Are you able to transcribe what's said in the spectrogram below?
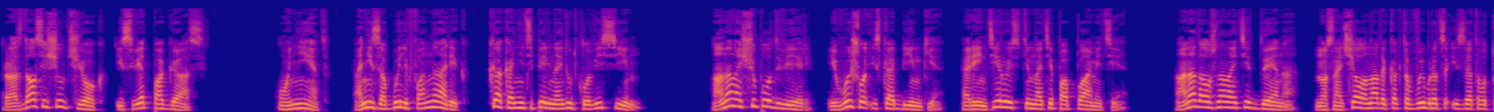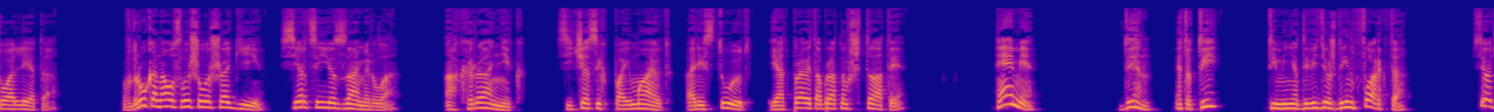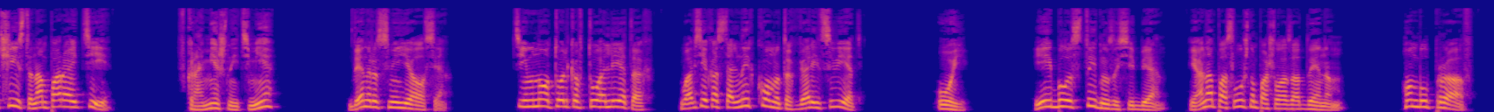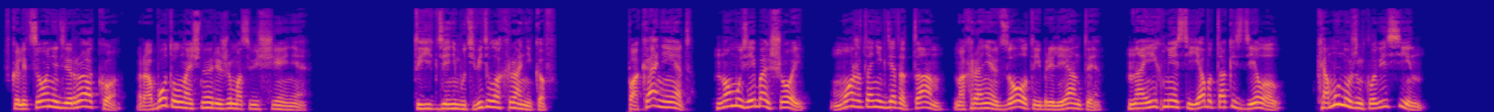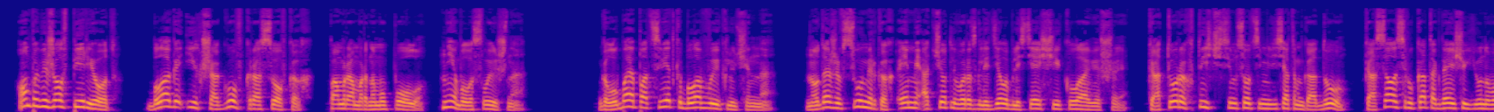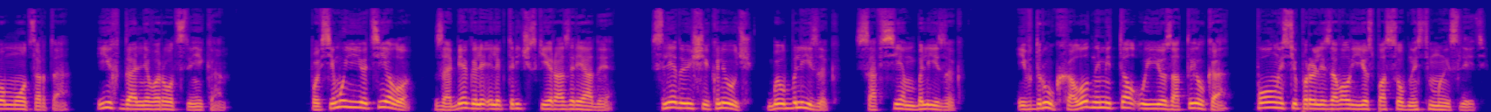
Раздался щелчок, и свет погас. О нет, они забыли фонарик. Как они теперь найдут клавесин? Она нащупала дверь и вышла из кабинки, ориентируясь в темноте по памяти. Она должна найти Дэна, но сначала надо как-то выбраться из этого туалета. Вдруг она услышала шаги, сердце ее замерло. Охранник. Сейчас их поймают, арестуют и отправят обратно в Штаты. Эми! Дэн, это ты? Ты меня доведешь до инфаркта. Все чисто, нам пора идти. В кромешной тьме? Дэн рассмеялся. Темно только в туалетах. Во всех остальных комнатах горит свет. Ой. Ей было стыдно за себя, и она послушно пошла за Дэном. Он был прав. В коллекционе Диракко работал ночной режим освещения. «Ты где-нибудь видел охранников?» «Пока нет, но музей большой. Может, они где-то там, охраняют золото и бриллианты. На их месте я бы так и сделал. Кому нужен клавесин? Он побежал вперед, благо их шагов в кроссовках по мраморному полу не было слышно. Голубая подсветка была выключена, но даже в сумерках Эми отчетливо разглядела блестящие клавиши, которых в 1770 году касалась рука тогда еще юного Моцарта, их дальнего родственника. По всему ее телу забегали электрические разряды. Следующий ключ был близок, совсем близок. И вдруг холодный металл у ее затылка полностью парализовал ее способность мыслить.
